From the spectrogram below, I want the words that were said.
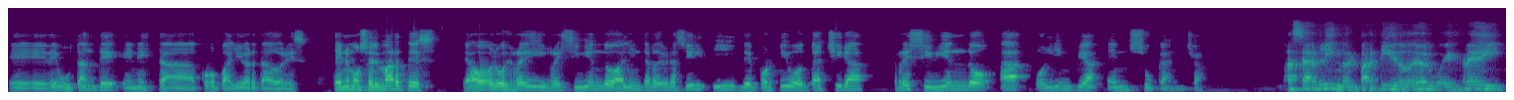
debutante en esta Copa Libertadores. Tenemos el martes a Always Ready recibiendo al Inter de Brasil y Deportivo Táchira recibiendo a Olimpia en su cancha. Va a ser lindo el partido de Always Ready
